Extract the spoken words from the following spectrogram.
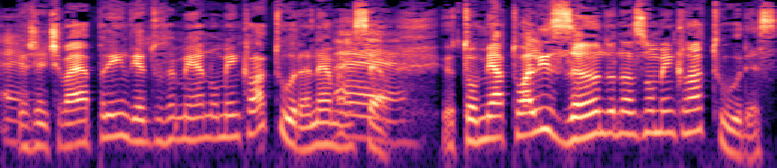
É. A gente vai aprendendo também a nomenclatura, né, Marcelo? É. Eu estou me atualizando nas nomenclaturas.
